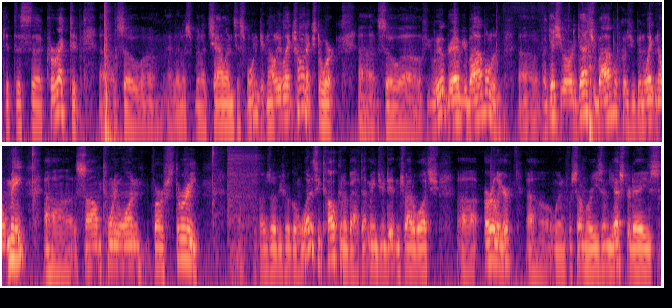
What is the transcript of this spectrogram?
get this corrected. so and then it's been a challenge this morning getting all the electronics to work. so if you will, grab your Bible and I guess you already got your Bible because you've been waiting on me. Psalm 21 verse 3 those of you who are going, what is he talking about? That means you didn't try to watch uh, earlier uh, when, for some reason, yesterday's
